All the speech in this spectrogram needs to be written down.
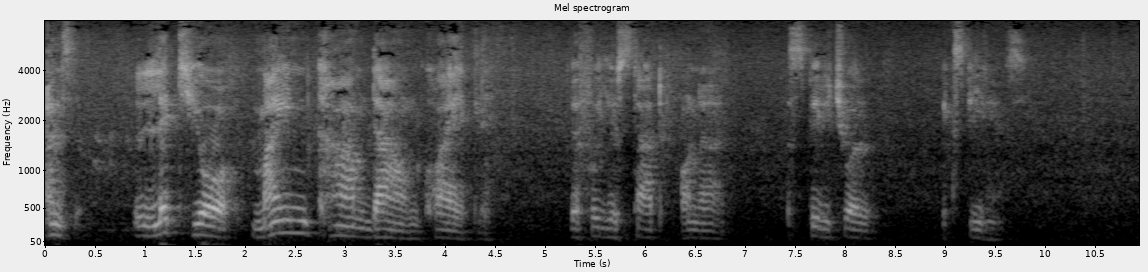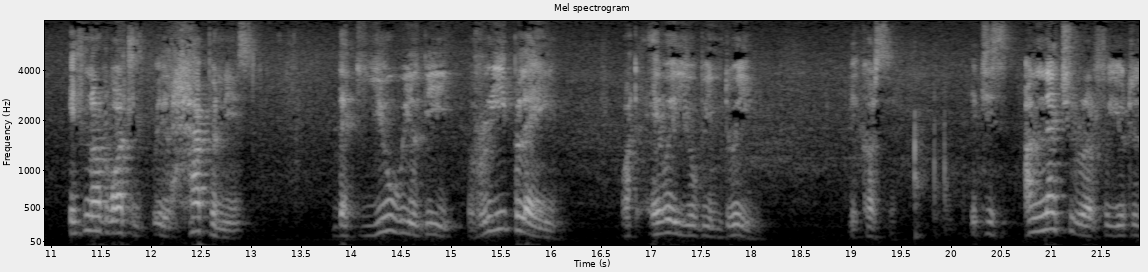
and let your mind calm down quietly before you start on a spiritual experience. If not, what will happen is that you will be replaying whatever you've been doing because it is unnatural for you to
